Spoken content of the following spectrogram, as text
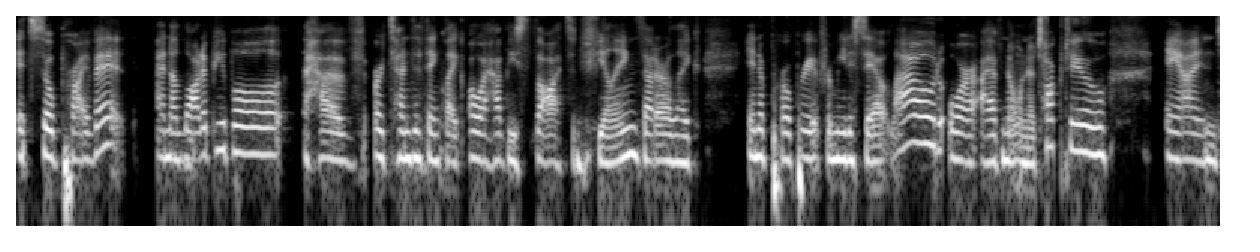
it's so private and a mm-hmm. lot of people have or tend to think like, oh, I have these thoughts and feelings that are like inappropriate for me to say out loud or I have no one to talk to. And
